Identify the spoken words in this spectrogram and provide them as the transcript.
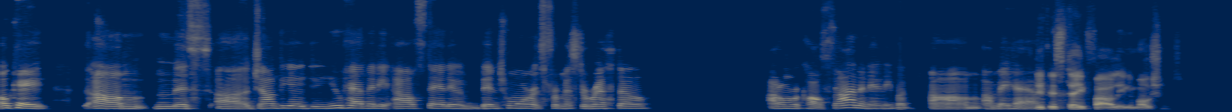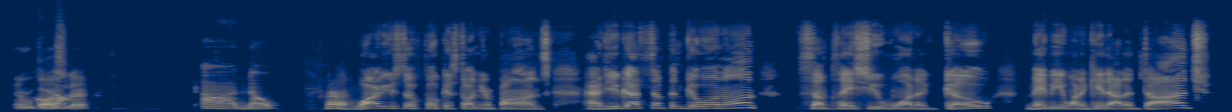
Okay, um, Miss uh John VA, do you have any outstanding bench warrants for Mr. Resto? I don't recall signing any, but um I may have. Did the state file any motions in regards to that? Uh no. Huh, Why are you so focused on your bonds? Have you got something going on? Someplace you want to go? Maybe you want to get out of Dodge?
